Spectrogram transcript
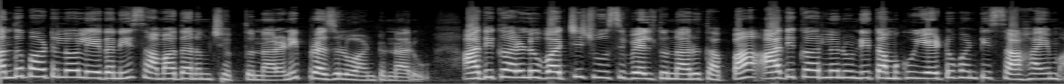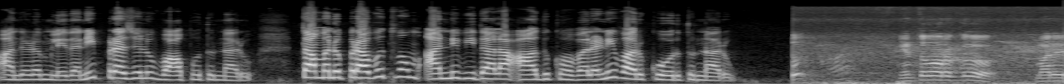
అందుబాటులో లేదని సమాధానం చెప్తున్నారని ప్రజలు అంటున్నారు. అధికారులు వచ్చి చూసి వెళ్తున్నారు తప్ప అధికారుల నుండి తమకు ఎటువంటి సహాయం అందడం లేదని ప్రజలు వాపోతున్నారు. తమను ప్రభుత్వం అన్ని విధాలా ఆదుకోవాలని వారు కోరుతున్నారు. ఇంతవరకు మరి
